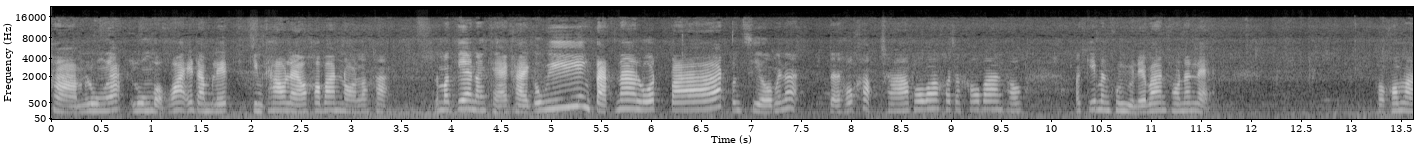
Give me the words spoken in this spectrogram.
ถามลุงละ ลุงบอกว่าไอ้ดำเล็กกินข้าวแล้วเข้าบ้านนอนแล้วค่ะ แล้วเมื่อกี้นางแขไขก็วิ่งตัดหน้ารถป๊าดมันเสียวไหมนะ่ะ แต่เขาขับช้า เพราะว่าเขาจะเข้าบ้านเขาเมื่อกี้มันคงอยู่ในบ้านเขานั่นแหละ พอเข้ามา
